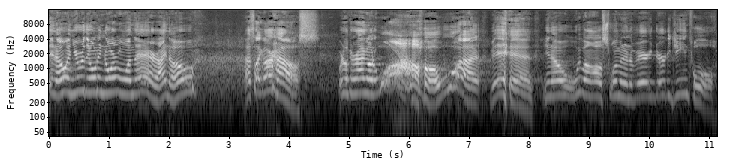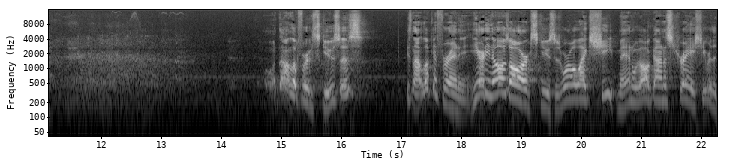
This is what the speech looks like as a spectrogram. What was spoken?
You know, and you were the only normal one there. I know. That's like our house. We're looking around going, wow, what? Man, you know, we were all swimming in a very dirty gene pool. Don't look for excuses. He's not looking for any. He already knows all our excuses. We're all like sheep, man. We've all gone astray. Sheep were the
